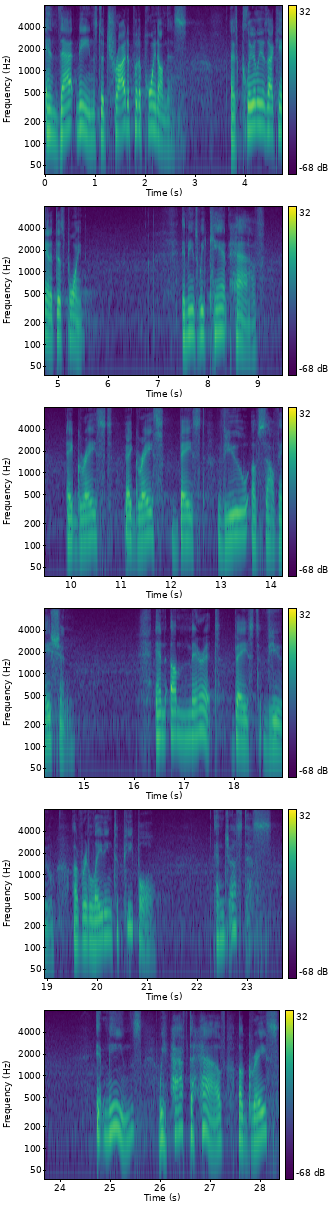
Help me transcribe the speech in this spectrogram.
And that means to try to put a point on this as clearly as I can at this point. It means we can't have a grace a grace-based view of salvation and a merit-based view of relating to people and justice. It means we have to have a grace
